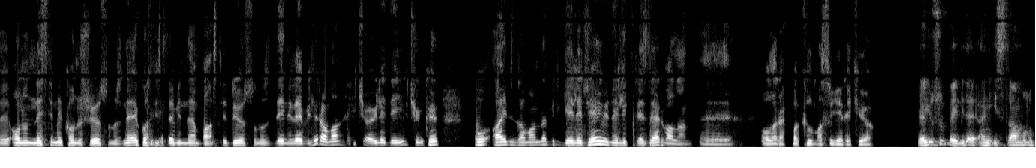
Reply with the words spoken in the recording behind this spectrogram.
e, onun nesini konuşuyorsunuz, ne ekosisteminden bahsediyorsunuz denilebilir ama hiç öyle değil. Çünkü bu aynı zamanda bir geleceğe yönelik rezerv alan e, olarak bakılması gerekiyor. Ya Yusuf Bey bir de hani İstanbul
